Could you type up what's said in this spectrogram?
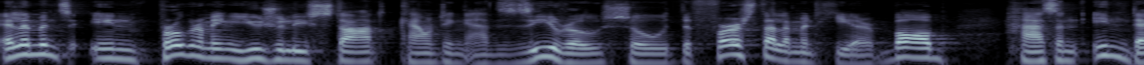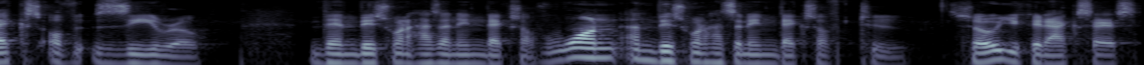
Elements in programming usually start counting at zero, so the first element here, Bob, has an index of zero. Then this one has an index of one, and this one has an index of two. So you could access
